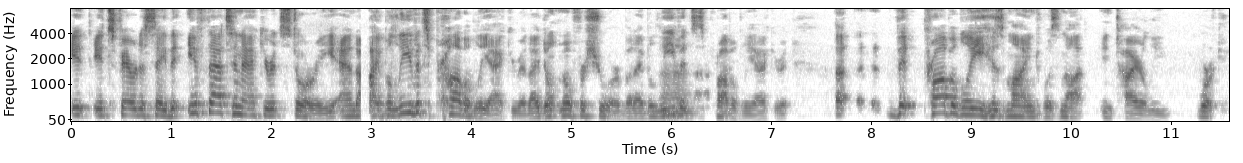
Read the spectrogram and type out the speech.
it, it's fair to say that if that's an accurate story, and I believe it's probably accurate, I don't know for sure, but I believe uh-huh. it's probably accurate, uh, that probably his mind was not entirely working.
